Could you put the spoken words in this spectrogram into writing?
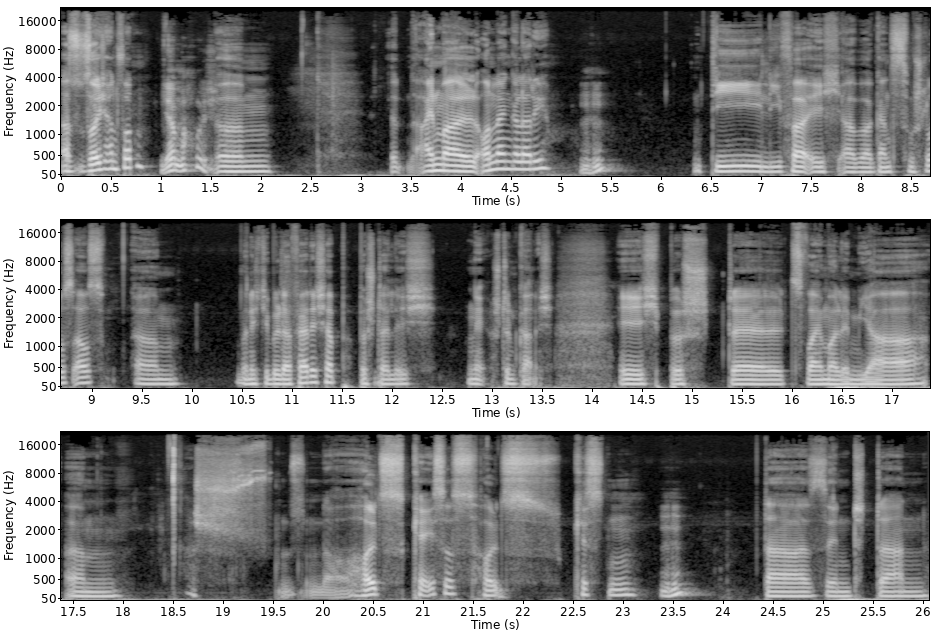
also soll ich antworten? Ja, mach ruhig. Ähm, äh, einmal Online-Galerie. Mhm. Die liefere ich aber ganz zum Schluss aus. Ähm, wenn ich die Bilder fertig habe, bestelle ich. Nee, stimmt gar nicht. Ich bestelle zweimal im Jahr ähm, Holzcases, Holzkisten. Mhm. Da sind dann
